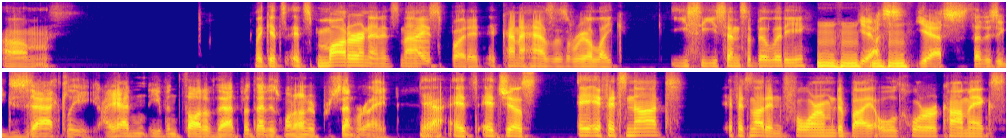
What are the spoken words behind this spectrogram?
um like it's it's modern and it's nice, but it, it kind of has this real like EC sensibility. Mm-hmm, Yes, yes, that is exactly. I hadn't even thought of that, but that is one hundred percent right. Yeah, it's it just if it's not if it's not informed by old horror comics,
